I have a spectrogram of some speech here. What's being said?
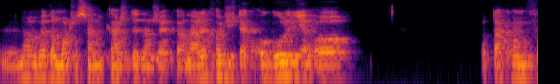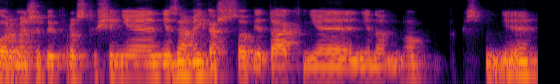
no wiadomo, czasami każdy narzeka, no ale chodzi tak ogólnie o, o taką formę, żeby po prostu się nie, nie zamykasz w sobie, tak, nie, nie, no, no, po prostu nie,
